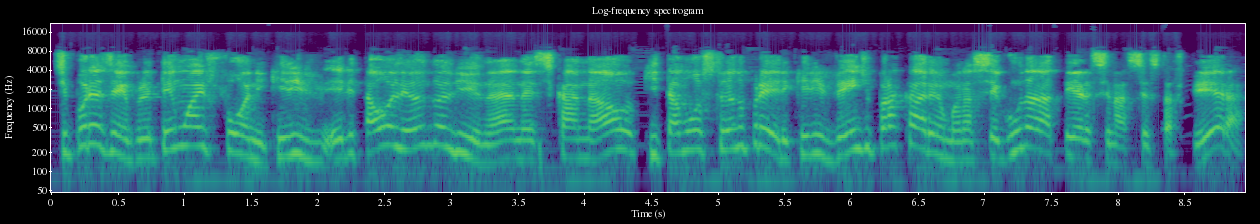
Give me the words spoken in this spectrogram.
Se, por exemplo, ele tem um iPhone que ele, ele tá olhando ali, né, nesse canal que está mostrando para ele que ele vende pra caramba na segunda, na terça e na sexta-feira,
